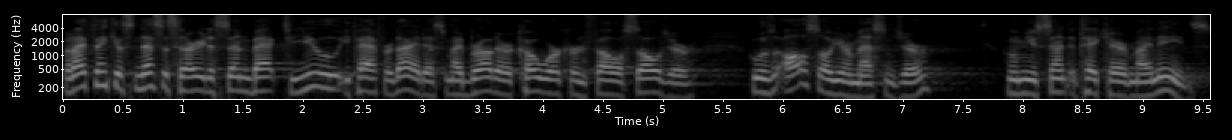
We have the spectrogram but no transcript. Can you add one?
But I think it's necessary to send back to you, Epaphroditus, my brother, co worker, and fellow soldier who is also your messenger, whom you sent to take care of my needs.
